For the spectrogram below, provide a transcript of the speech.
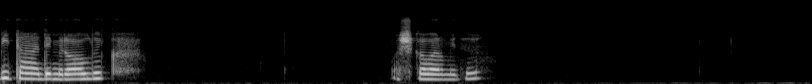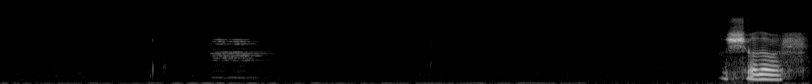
Bir tane demir aldık. Başka var mıydı? Aşağıda var.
